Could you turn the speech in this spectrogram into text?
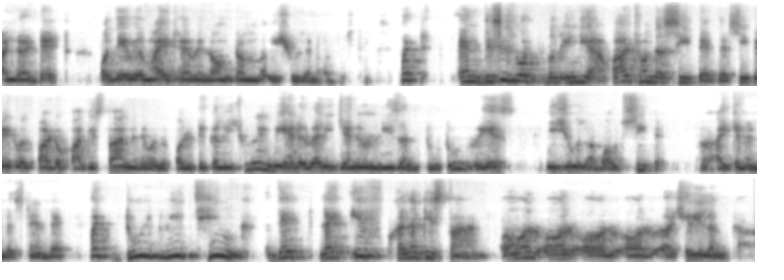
under debt or they will, might have a long-term issues and all these things. But and this is what was India, apart from the CPEC, the CPEC was part of Pakistan and there was a political issue and we had a very genuine reason to, to raise issues about CPEC. Uh, I can understand that. But do we think that like if Kazakhstan or, or, or, or uh, Sri Lanka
